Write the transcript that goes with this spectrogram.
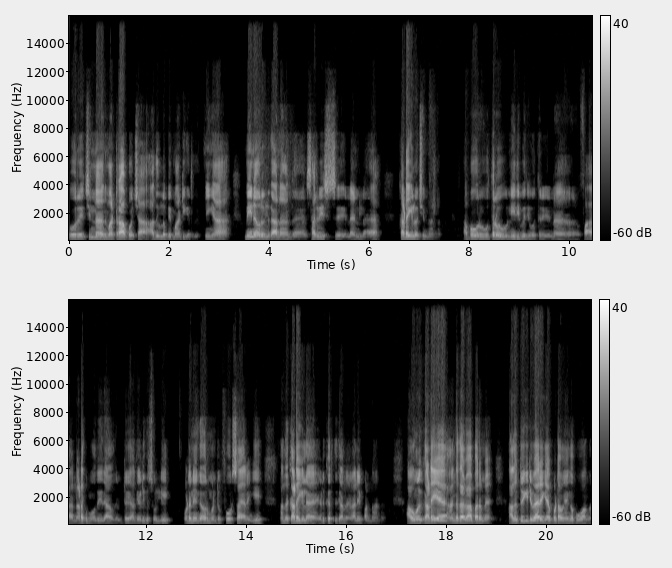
ஒரு சின்ன இந்த மாதிரி ட்ராப் வச்சா அதுக்குள்ளே போய் மாட்டிக்கிறது. நீங்கள் மீனவர்களுக்கான அந்த சர்வீஸ் லைனில் கடைகள் வச்சுருந்தாங்க. அப்போ ஒரு உத்தரவு நீதிபதி ஒருத்தர் என்ன ஃபா நடக்கும்போது இதாகுதுன்ட்டு அதை எடுக்க சொல்லி உடனே கவர்மெண்ட் ஃபோர்ஸாக இறங்கி அந்த கடைகளை எடுக்கிறதுக்கான வேலையை பண்ணாங்க. அவங்க கடையை அங்கே தான் வியாபாரமே. அதை தூக்கிட்டு வேற எங்கேயா போட்டு அவங்க எங்கே போவாங்க?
